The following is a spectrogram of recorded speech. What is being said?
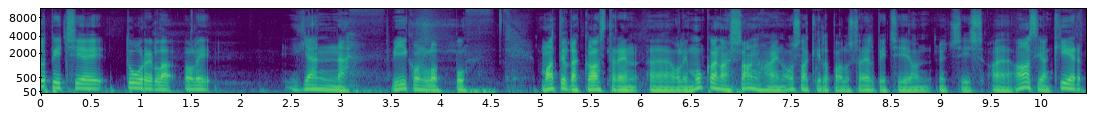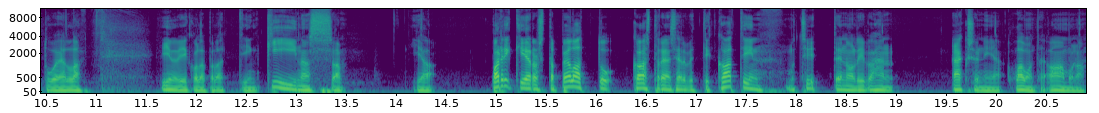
LPGA-tuurilla oli jännä viikonloppu. Matilda Kastren äh, oli mukana Shanghain osakilpailussa. LPGA on nyt siis äh, Aasian kiertueella. Viime viikolla pelattiin Kiinassa ja pari kierrosta pelattu. Kastren selvitti katin, mutta sitten oli vähän actionia lauantai-aamuna.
